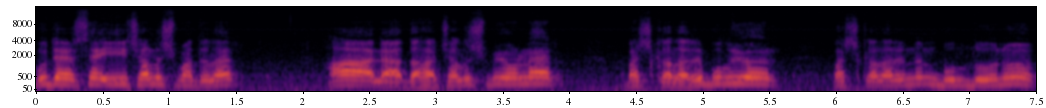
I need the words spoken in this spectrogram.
bu derse iyi çalışmadılar. Hala daha çalışmıyorlar. Başkaları buluyor. Başkalarının bulduğunu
